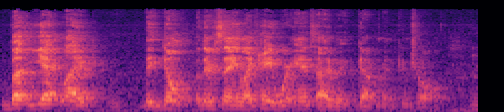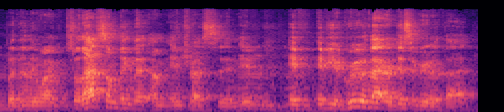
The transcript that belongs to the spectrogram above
but yet like they don't. They're saying like, hey, we're anti-government control, Mhm. but then they want. to So that's something that I'm interested in. If Mhm. if if you agree with that or disagree with that,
